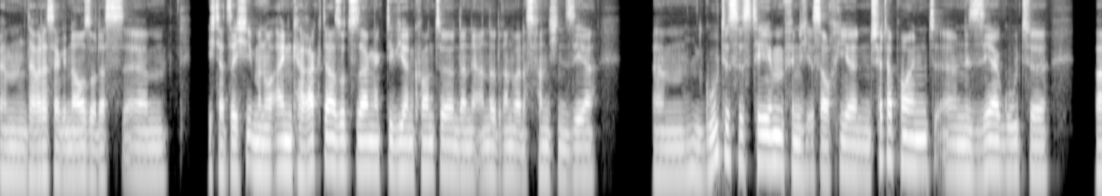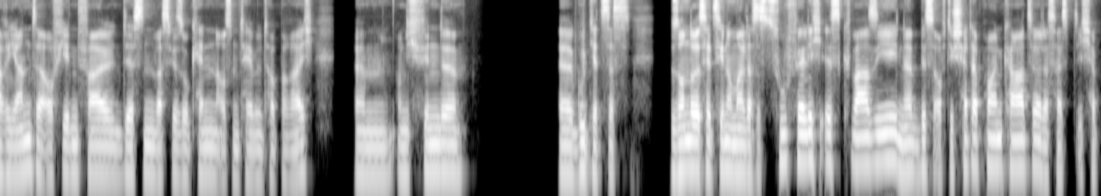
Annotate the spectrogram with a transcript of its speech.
Ähm, da war das ja genauso, dass ähm, ich tatsächlich immer nur einen Charakter sozusagen aktivieren konnte und dann der andere dran war. Das fand ich ein sehr ähm, gutes System. Finde ich, ist auch hier ein Shatterpoint äh, eine sehr gute Variante auf jeden Fall dessen, was wir so kennen aus dem Tabletop-Bereich. Ähm, und ich finde, äh, gut, jetzt das Besondere ist jetzt hier nochmal, dass es zufällig ist quasi, ne, bis auf die Shatterpoint-Karte. Das heißt, ich habe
